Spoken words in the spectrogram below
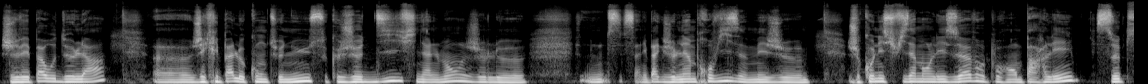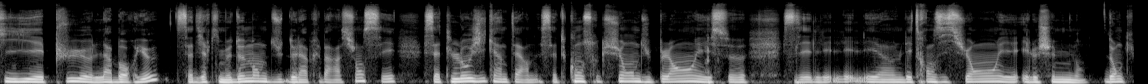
je ne vais pas au-delà, j'écris pas le contenu, ce que je dis finalement, je le, ça n'est pas que je l'improvise, mais je je connais suffisamment les œuvres pour en parler. Ce qui est plus laborieux, c'est-à-dire qui me demande de la préparation, c'est cette logique interne, cette construction du plan et euh, les, transitions et, et le cheminement. Donc,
